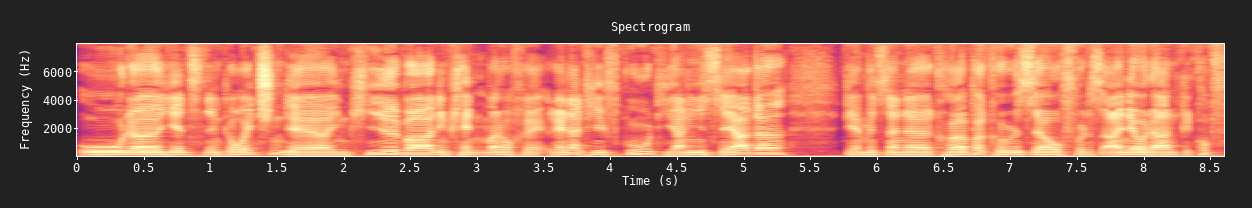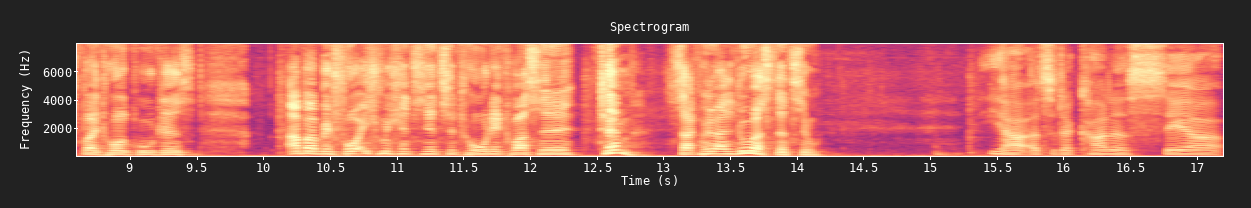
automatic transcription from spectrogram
oder jetzt den Deutschen, der in Kiel war, den kennt man auch re relativ gut, Janni Serra, der mit seiner Körpergröße auch für das eine oder andere Kopfballtor gut ist. Aber bevor ich mich jetzt hier zu Tode quasse, Tim, sag mir also du was dazu. Ja, also der Kader ist sehr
